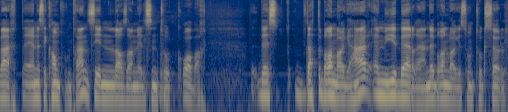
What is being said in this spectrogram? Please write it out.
hvert eneste kamp omtrent siden Lars Arne Nilsen tok over. Det, dette brannlaget her er mye bedre enn det brannlaget som tok sølv,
